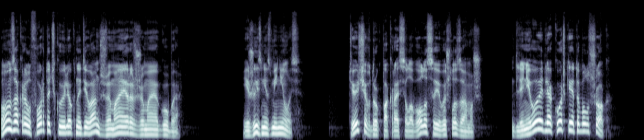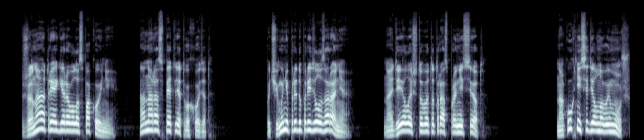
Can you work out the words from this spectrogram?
Он закрыл форточку и лег на диван, сжимая и разжимая губы. И жизнь изменилась. Теща вдруг покрасила волосы и вышла замуж. Для него и для кошки это был шок. Жена отреагировала спокойней. Она раз в пять лет выходит. Почему не предупредила заранее? Надеялась, что в этот раз пронесет. На кухне сидел новый муж,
